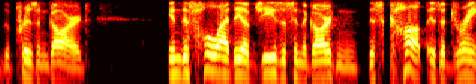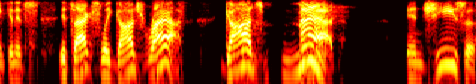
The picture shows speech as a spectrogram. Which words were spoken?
the prison guard. In this whole idea of Jesus in the garden, this cup is a drink, and it's it's actually God's wrath. God's mad. And Jesus,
